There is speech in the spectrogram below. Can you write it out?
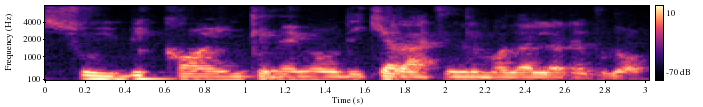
sui bitcoin che vengono dichiarati nel modello RW.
